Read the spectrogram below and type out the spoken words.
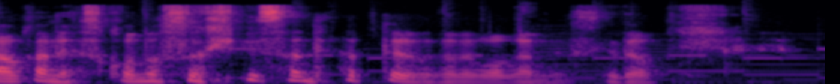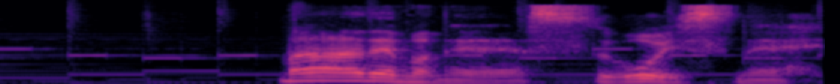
わかんないです。この計算で合ってるのかどうかわかんないですけど。まあでもね、すごいですね。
